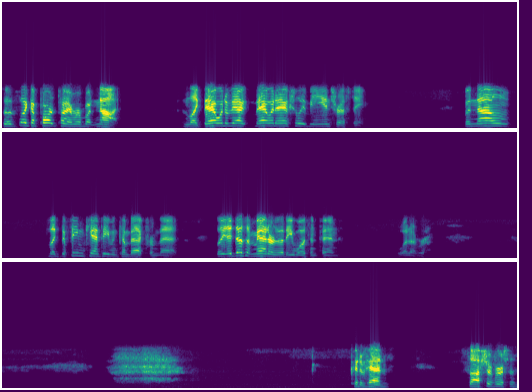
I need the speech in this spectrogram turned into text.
So it's like a part timer, but not. Like that would have that would actually be interesting. But now, like the Fiend can't even come back from that. Like it doesn't matter that he wasn't pinned. Whatever. Could have had Sasha versus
